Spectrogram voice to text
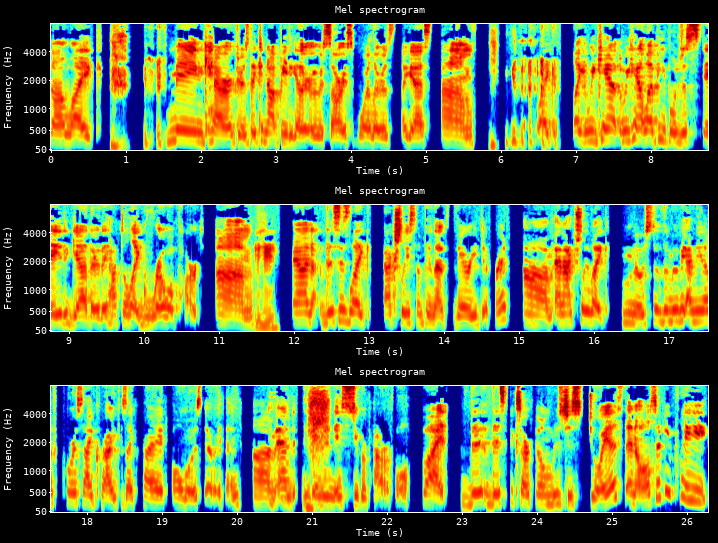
the like main characters. They cannot be together. Oh, sorry, spoilers. I guess. Um, like like we can't we can't let people just stay together. They have to like grow apart. Um, Mhm. And this is like actually something that's very different. Um, and actually like most of the movie, I mean, of course I cried because I cried at almost everything. Um, and the ending is super powerful, but th- this Pixar film was just joyous. And also if you play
